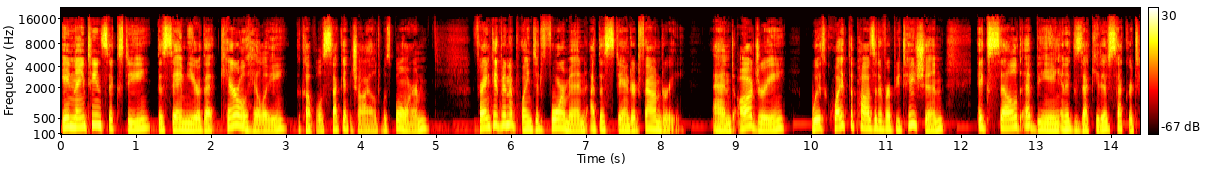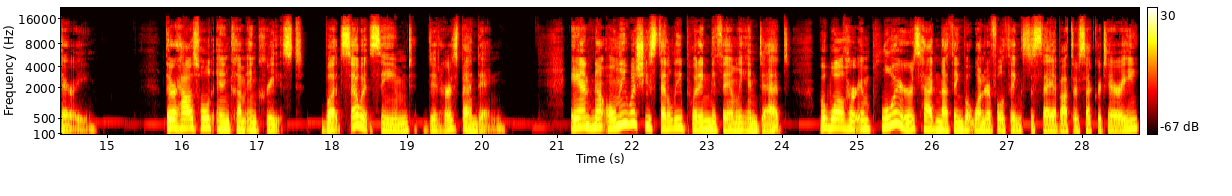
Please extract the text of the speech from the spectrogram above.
In 1960, the same year that Carol Hilley, the couple's second child, was born, Frank had been appointed foreman at the Standard Foundry, and Audrey, with quite the positive reputation, excelled at being an executive secretary. Their household income increased, but so it seemed did her spending. And not only was she steadily putting the family in debt, but while her employers had nothing but wonderful things to say about their secretary,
